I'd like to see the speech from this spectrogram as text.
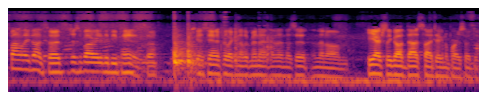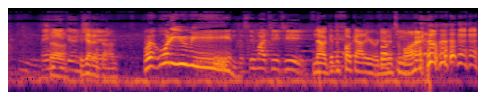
it's finally done. So it's just about ready to be painted. So I'm just gonna sand it for like another minute, and then that's it. And then um, he actually got that side taken apart, so, he so doing he's getting it done. What, what do you mean? Let's do my TT. No, get the fuck out of here. We're doing it tomorrow.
